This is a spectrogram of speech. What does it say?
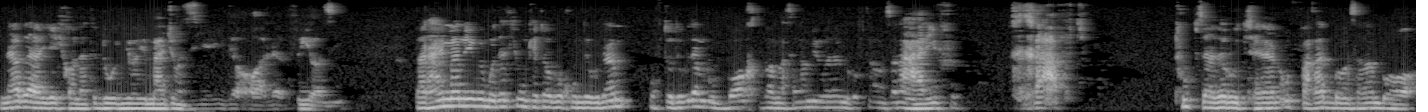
نه در یک حالت دنیای مجازی ایدئال ریاضی. بر همین من به مدتی که اون کتاب رو خونده بودم افتاده بودم رو باخت و مثلا میومدم می‌گفتم مثلا حریف خفت توپ زده رو ترن اون فقط با مثلا با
